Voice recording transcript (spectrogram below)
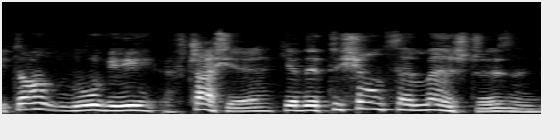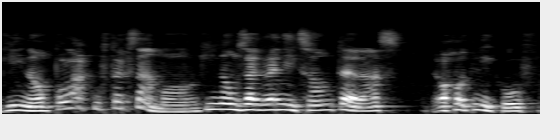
I to mówi w czasie, kiedy tysiące mężczyzn giną, Polaków tak samo, giną za granicą teraz, ochotników,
